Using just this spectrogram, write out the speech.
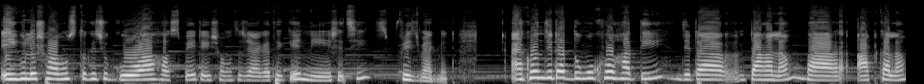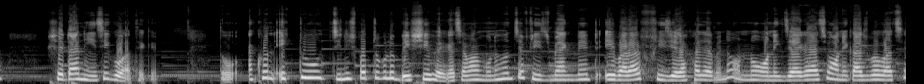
এইগুলো সমস্ত কিছু গোয়া, হসপেট, এই সমস্ত জায়গা থেকে নিয়ে এসেছি ফ্রিজ ম্যাগনেট এখন যেটা দুমুখো হাতি, যেটা টাঙালাম বা আটকালাম, সেটা নিয়েছি গোয়া থেকে। তো এখন একটু জিনিসপত্রগুলো বেশি হয়ে গেছে। আমার মনে হচ্ছে ফ্রিজ ম্যাগনেট এবার আর ফ্রিজে রাখা যাবে না। অন্য অনেক জায়গায় আছে, অনেক আসবাব আছে।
